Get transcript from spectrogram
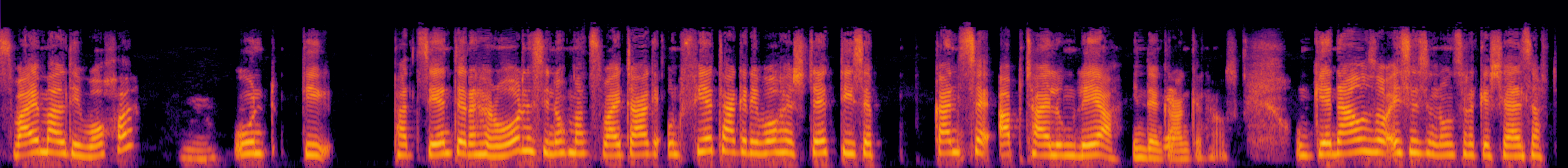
zweimal die Woche mhm. und die Patienten erholen sie nochmal zwei Tage und vier Tage die Woche steht diese ganze Abteilung leer in dem ja. Krankenhaus. Und genauso ist es in unserer Gesellschaft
